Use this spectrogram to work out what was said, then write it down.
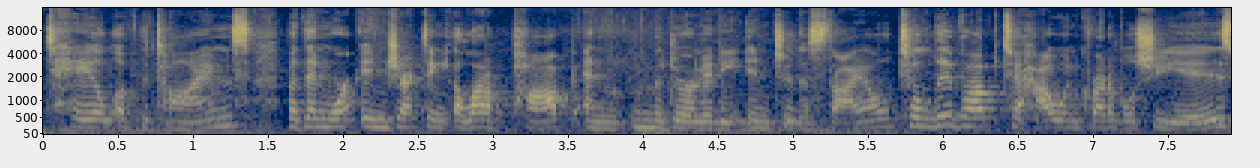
tale of the times, but then we're injecting a lot of pop and modernity into the style to live up to how incredible she is.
